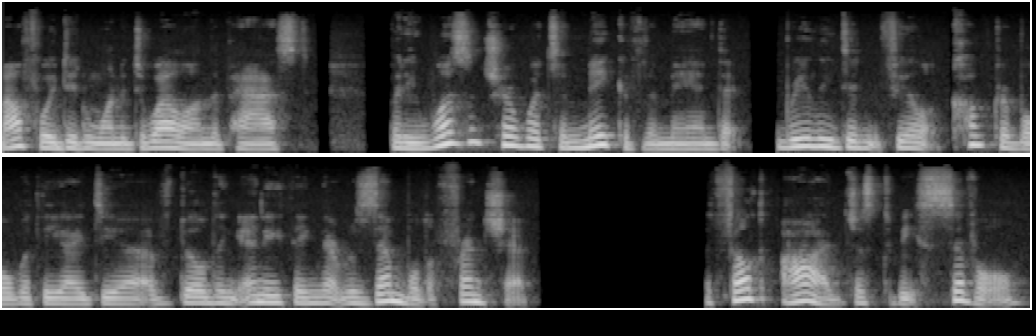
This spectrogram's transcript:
Malfoy didn't want to dwell on the past, but he wasn't sure what to make of the man that really didn't feel comfortable with the idea of building anything that resembled a friendship. It felt odd just to be civil,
